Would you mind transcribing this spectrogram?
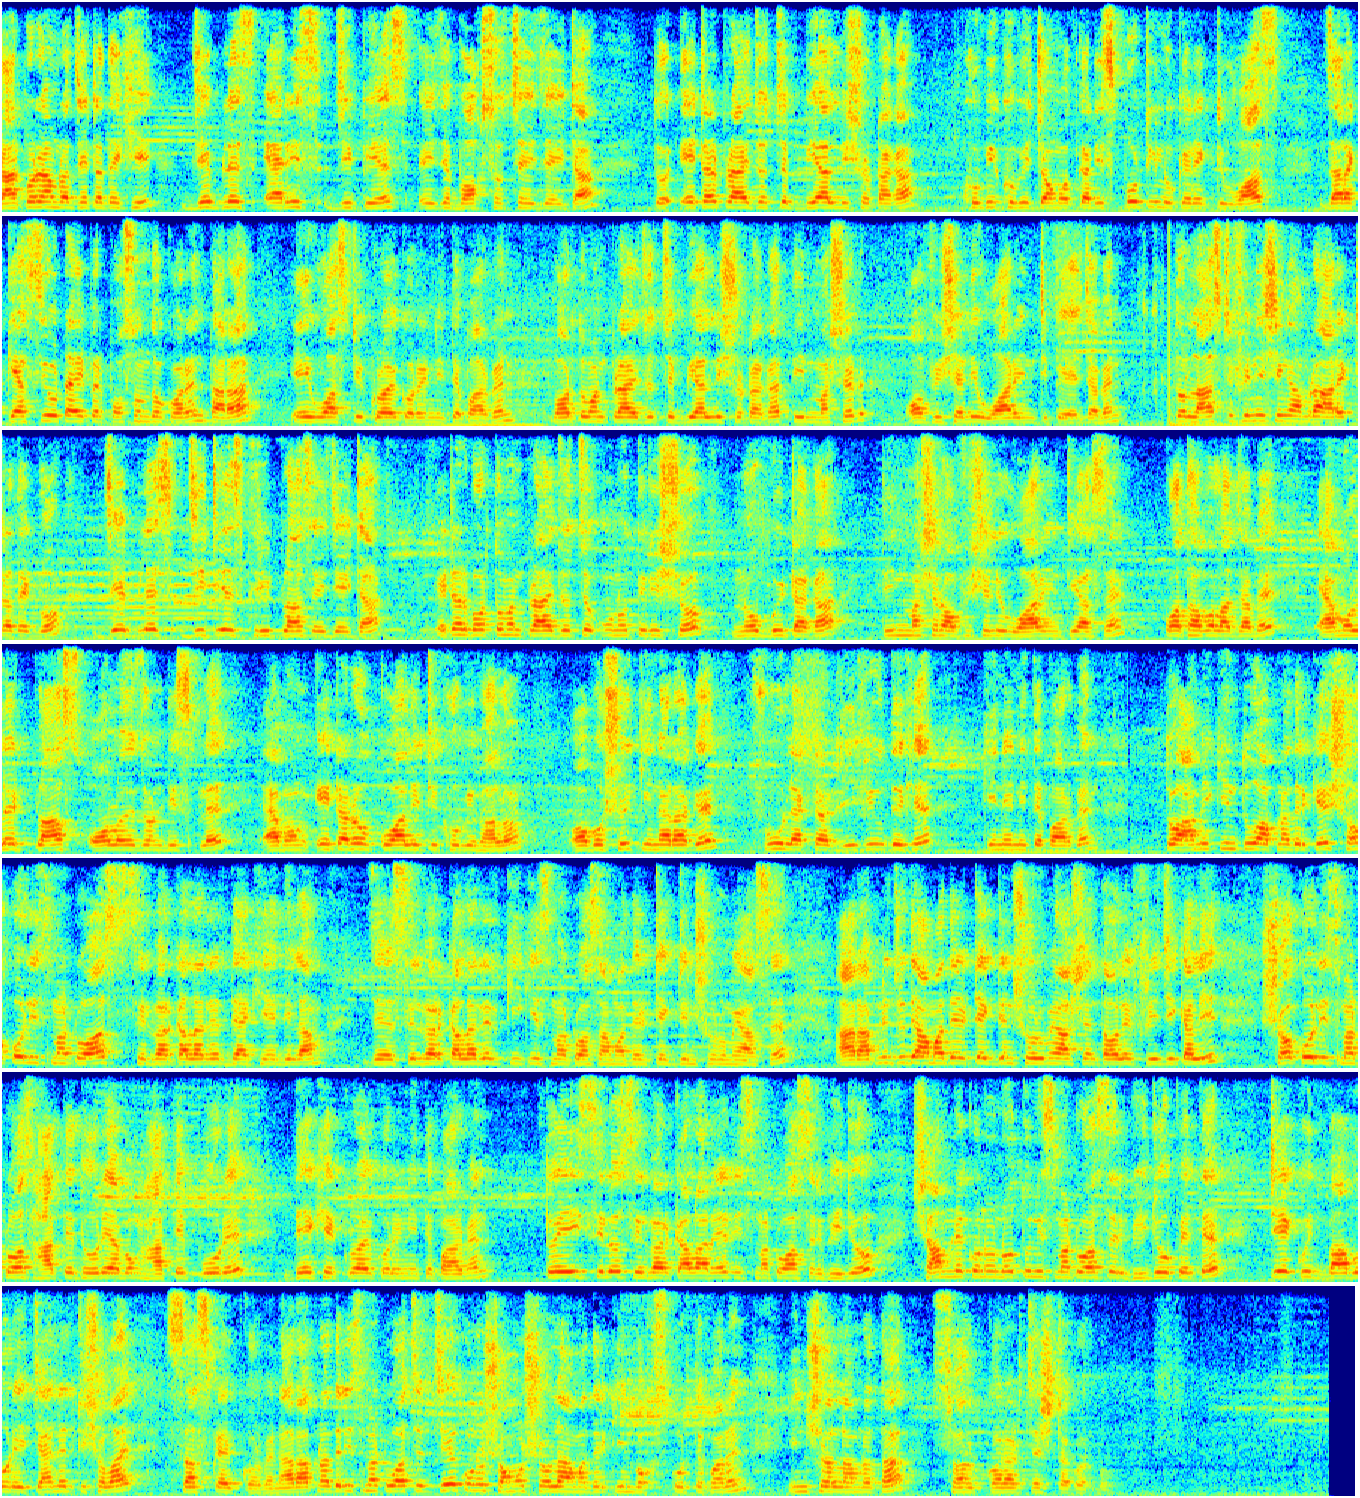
তারপরে আমরা যেটা দেখি জেবলেস অ্যারিস জিপিএস এই যে বক্স হচ্ছে, এই যে এইটা তো এটার প্রাইস হচ্ছে বিয়াল্লিশশো টাকা। খুবই খুবই চমৎকার স্পোর্টি লুকের একটি ওয়াচ যারা ক্যাসিও টাইপের পছন্দ করেন, তারা এই ওয়াচটি ক্রয় করে নিতে পারবেন। বর্তমান প্রাইস হচ্ছে বিয়াল্লিশশো টাকা, তিন মাসের অফিসিয়ালি ওয়ারেন্টি পেয়ে যাবেন। তো লাস্ট ফিনিশিং আমরা আরেকটা দেখব, জেবলেস জিটিএস থ্রি প্লাস, এই যে এটা। এটার বর্তমান প্রাইস হচ্ছে উনতিরিশশো নব্বই টাকা, তিন মাসের অফিসিয়ালি ওয়ারেন্টি আছে। কথা বলা যাবে, AMOLED plus always on display এবং এটারও কোয়ালিটি খুবই ভালো। অবশ্যই কেনার আগে ফুল একটা রিভিউ দেখে কিনে নিতে পারবেন। তো আমি কিন্তু আপনাদেরকে সকল স্মার্ট ওয়াচ সিলভার কালারের দেখিয়ে দিলাম যে সিলভার কালারের কি কি স্মার্ট ওয়াচ আমাদের টেকডিন শোরুমে আছে। আর আপনি যদি আমাদের টেকডিন শোরুমে আসেন তাহলে ফিজিক্যালি সকল স্মার্ট ওয়াচ হাতে ধরে এবং হাতে পরে দেখে ক্রয় করে নিতে পারবেন। তো এই ছিল সিলভার কালারের স্মার্ট ওয়াচের ভিডিও সামনে কোনো নতুন স্মার্ট ওয়াচের ভিডিও পেতে টেক উইথ বাবর এই চ্যানেলটি সবাই সাবস্ক্রাইব করবেন। আর আপনাদের স্মার্ট ওয়াচের যে কোনো সমস্যা হলে আমাদেরকে ইনবক্স করতে পারেন। ইনশাল্লাহ আমরা তা সলভ করার চেষ্টা করব।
